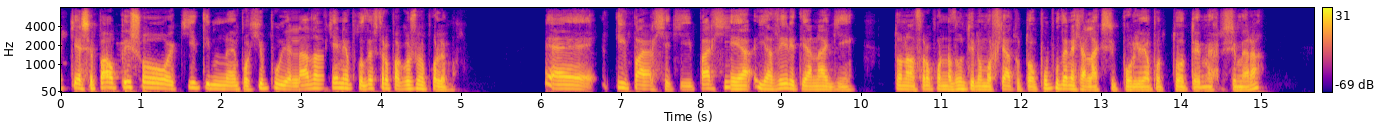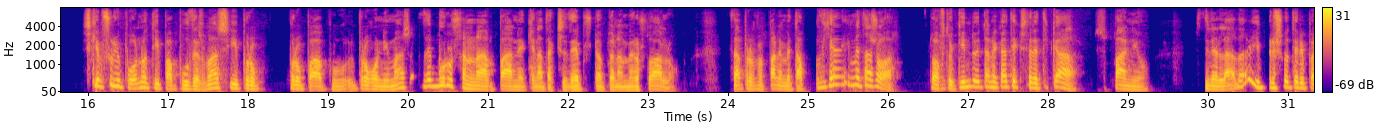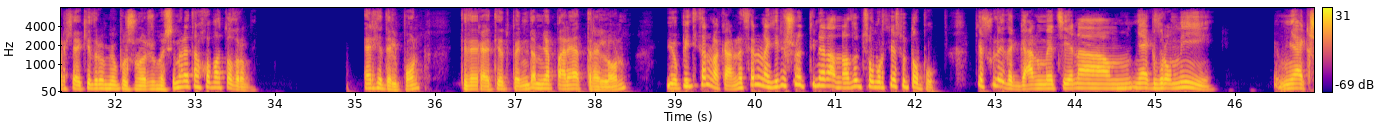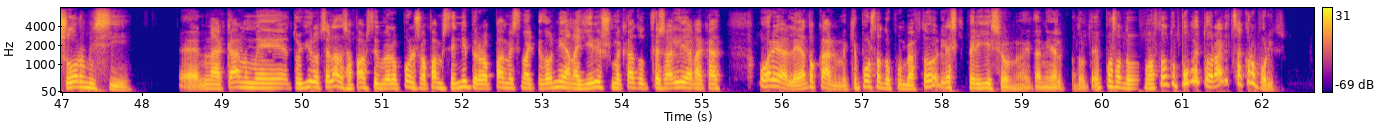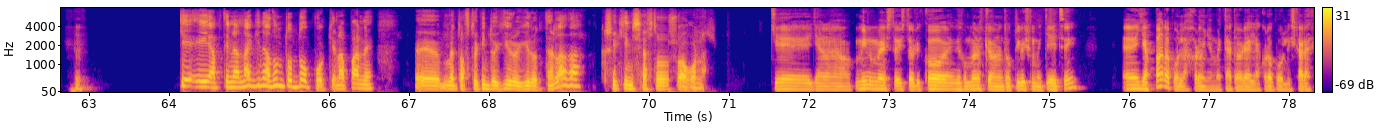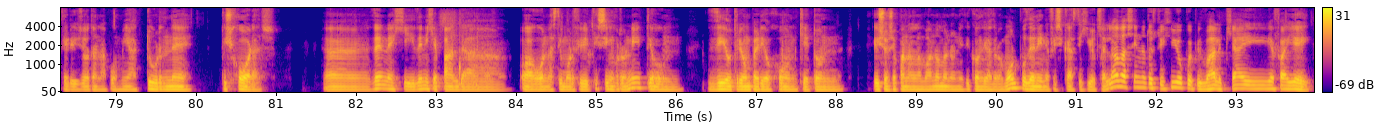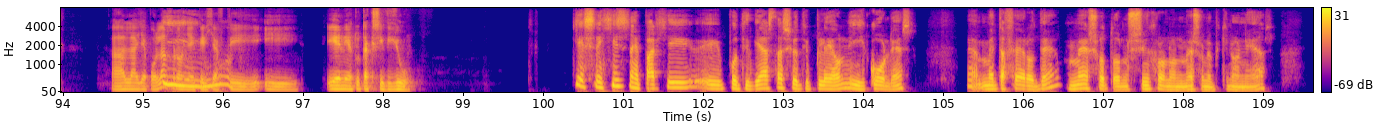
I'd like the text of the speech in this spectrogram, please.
Και σε πάω πίσω εκεί την εποχή που η Ελλάδα βγαίνει από το Δεύτερο Παγκόσμιο Πόλεμο. Ε, τι υπάρχει εκεί; Υπάρχει η αδύρυτη ανάγκη των ανθρώπων να δουν την ομορφιά του τόπου που δεν έχει αλλάξει πολύ από τότε μέχρι σήμερα. Σκέψου λοιπόν ότι οι παππούδες μας, οι, προ, προπάπου, οι προγονείς μας δεν μπορούσαν να πάνε και να ταξιδέψουν από το ένα μέρος στο άλλο. Θα έπρεπε να πάνε με τα πόδια ή με τα ζώα. Το αυτοκίνητο ήταν κάτι εξαιρετικά σπάνιο στην Ελλάδα. Οι περισσότεροι υπαρχιακοί δρόμοι όπως γνωρίζουμε σήμερα ήταν χωματόδρομοι. Έρχεται λοιπόν τη δεκαετία του 50 μια παρέα τρελών, οι οποίοι τι θέλουν να κάνουν, θέλουν να γυρίσουν την Ελλάδα, να δουν τις ομορφιές του τόπου. Και σου λέει, δεν κάνουμε έτσι ένα, μια εκδρομή, μια εξόρμηση, ε, να κάνουμε το γύρο της Ελλάδας, να πάμε στην Πελοπόννησο, να πάμε στην Ήπειρο, να πάμε στη Μακεδονία, να γυρίσουμε κάτω τη Θεσσαλία. Να... Ωραία, λέει, να το κάνουμε. Και πώς θα το πούμε αυτό, λες και περιγήσεων ήταν η Έλπα τότε. Πώς θα το πούμε αυτό, το πούμε το ράλι της Ακρόπολης και ε, από την ανάγκη να δουν τον τόπο και να πάνε ε, με το αυτοκίνητο γύρω-γύρω την Ελλάδα, ξεκίνησε αυτός ο αγώνας. Και για να μείνουμε στο ιστορικό ενδεχομένως και να το κλείσουμε και έτσι, ε, για πάρα πολλά χρόνια μετά το Ρέλ Ακρόπολης χαρακτηριζόταν από μια τουρνέ της χώρας. Ε, δεν, έχει, δεν είχε πάντα ο αγώνας τη μορφή της σύγχρονη των δύο-τριών περιοχών και των ίσως επαναλαμβανόμενων ειδικών διαδρομών, που δεν είναι φυσικά στοιχείο της Ελλάδας, είναι το στοιχείο που επιβάλλει πια η FIA. Αλλά για πολλά χρόνια υπήρχε αυτή η, η έννοια του ταξιδιού. Και συνεχίζει να υπάρχει υπό τη διάσταση ότι πλέον οι εικόνες ε, μεταφέρονται μέσω των σύγχρονων μέσων επικοινωνίας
